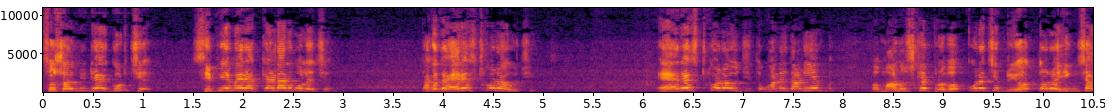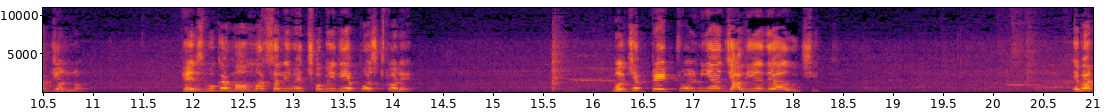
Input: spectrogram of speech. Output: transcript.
সোশ্যাল মিডিয়ায় ঘুরছে সিপিএমের এক ক্যাডার বলেছে, তাকে তো অ্যারেস্ট করা উচিত। অ্যারেস্ট করা উচিত, ওখানে দাঁড়িয়ে মানুষকে প্রভোগ করেছে বৃহত্তর হিংসার জন্য। ফেসবুকে মোহাম্মদ সালিমের ছবি দিয়ে পোস্ট করে। বলছে পেট্রোল নিয়ে জ্বালিয়ে দেওয়া উচিত। এবার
